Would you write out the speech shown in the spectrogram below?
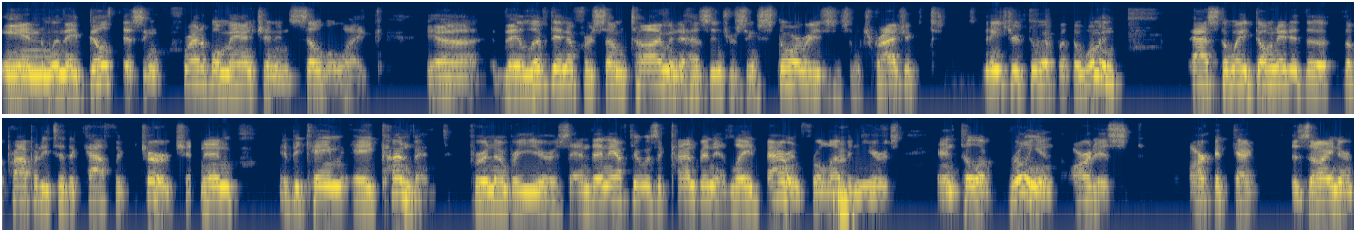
And when they built this incredible mansion in Silver Lake, uh, they lived in it for some time, and it has interesting stories and some tragic nature to it. But the woman passed away, donated the, the property to the Catholic Church, and then it became a convent for a number of years. And then after it was a convent, it laid barren for 11 mm. years until a brilliant artist, architect, designer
